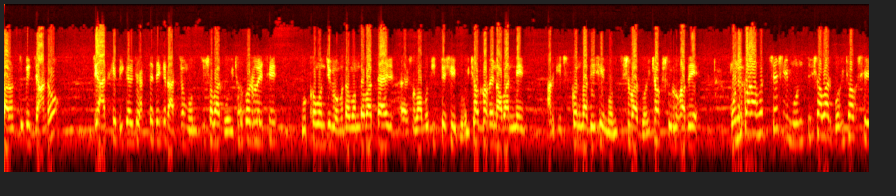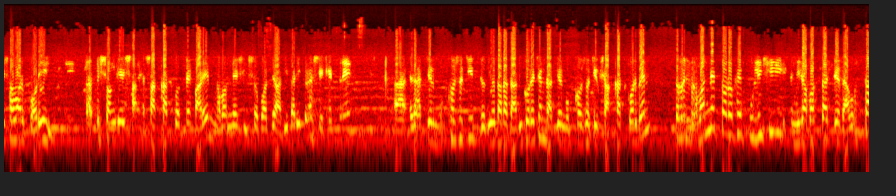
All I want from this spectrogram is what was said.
কারণ তুমি জানো যে আজকে বিকেল চারটে থেকে রাজ্য মন্ত্রিসভার বৈঠকও রয়েছে। মুখ্যমন্ত্রী মমতা বন্দ্যোপাধ্যায়ের সভাপতিত্বে সেই বৈঠক হবে নবান্নে আর কিছুক্ষণ বাদে সেই মন্ত্রিসভার বৈঠক শুরু হবে। মনে করা হচ্ছে সেই মন্ত্রিসভার বৈঠক শেষ হওয়ার পরেই তাদের সঙ্গে সাক্ষাৎ করতে পারেন নবান্নের শীর্ষ পর্যায়ে আধিকারিকরা। সেক্ষেত্রে রাজ্যের মুখ্য সচিব, যদিও তারা দাবি করেছেন রাজ্যের মুখ্য সচিব সাক্ষাৎ করবেন, তবে নবান্নের তরফে পুলিশি নিরাপত্তার যে ব্যবস্থা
